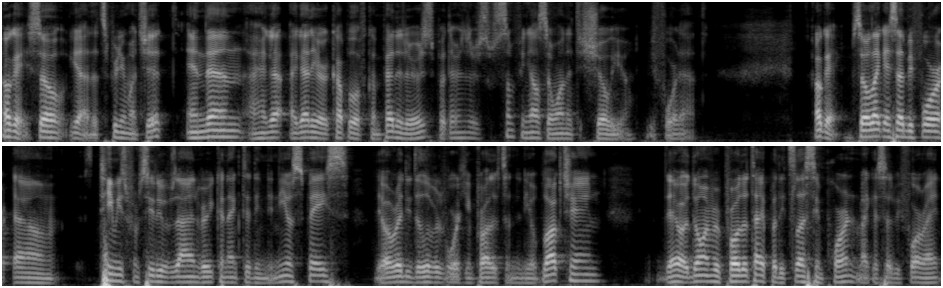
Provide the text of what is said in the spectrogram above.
Okay, so yeah, that's pretty much it. And then I got I got here a couple of competitors, but there's, there's something else I wanted to show you before that. Okay, so like I said before, um, team is from City of Zion, very connected in the Neo space. They already delivered working products on the Neo blockchain. They don't have a prototype, but it's less important, like I said before, right?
